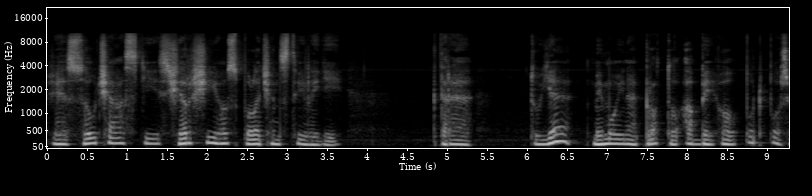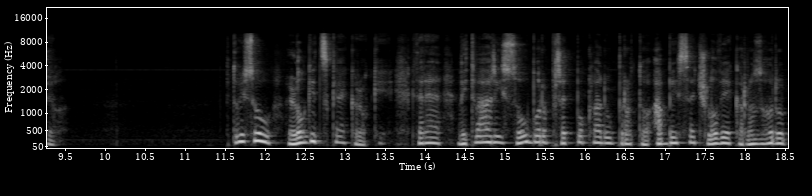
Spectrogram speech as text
že je součástí širšího společenství lidí, které tu je mimo jiné proto, aby ho podpořil. To jsou logické kroky, které vytváří soubor předpokladů pro to, aby se člověk rozhodl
